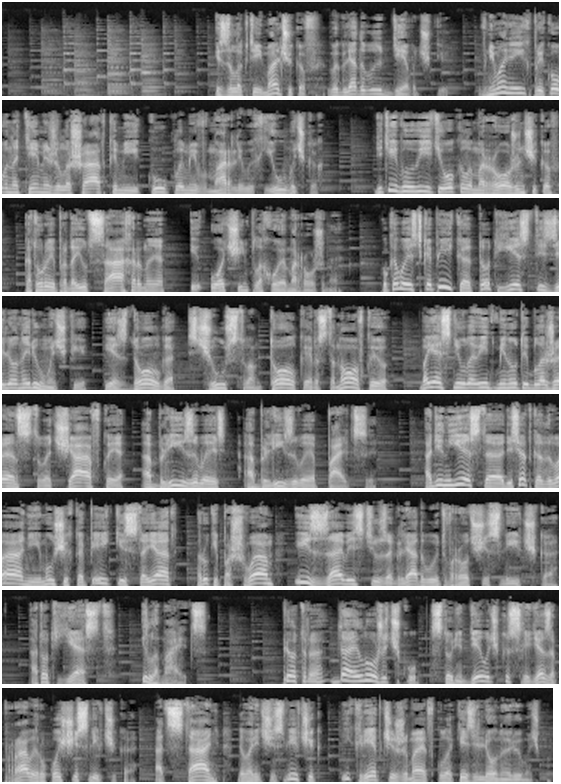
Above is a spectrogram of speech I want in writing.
Из-за локтей мальчиков выглядывают девочки. Внимание их приковано теми же лошадками и куклами в марлевых юбочках. Детей вы увидите около мороженщиков, которые продают сахарное и очень плохое мороженое. У кого есть копейка, тот ест из зеленой рюмочки, ест долго, с чувством, толкой, расстановкой, боясь не уловить минуты блаженства, чавкая, облизываясь, облизывая пальцы. Один ест, а десятка-два неимущих копейки стоят, руки по швам и с завистью заглядывают в рот счастливчика, а тот ест и ломается. «Петра, дай ложечку!» — стонет девочка, следя за правой рукой счастливчика. «Отстань!» — говорит счастливчик и крепче сжимает в кулаке зеленую рюмочку.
